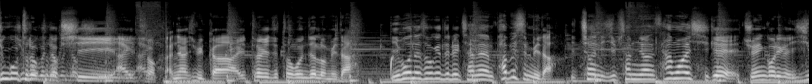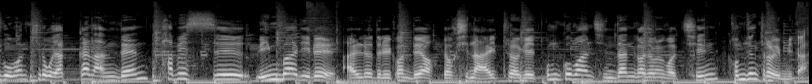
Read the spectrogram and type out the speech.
중고 트럭은 역시 아이트럭. 안녕하십니까. 아이트럭 에디터 곤젤로입니다. 이번에 소개드릴 차는 파비스입니다. 2023년 3월식에 주행거리가 25만 킬로 약간 안 된 파비스 윙바디를 알려드릴 건데요. 역시나 아이트럭의 꼼꼼한 진단 과정을 거친 검증 트럭입니다.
